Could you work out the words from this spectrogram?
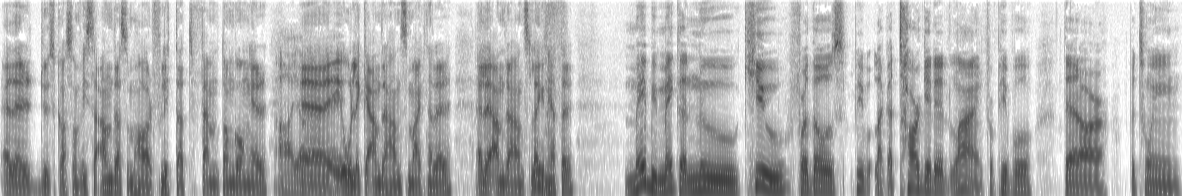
eller du ska som vissa andra som har flyttat 15 gånger Ja, ja, eh, i olika andrahandsmarknader, eller andrahandslägenheter. maybe make a new queue for those people, like a targeted line for people that are between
